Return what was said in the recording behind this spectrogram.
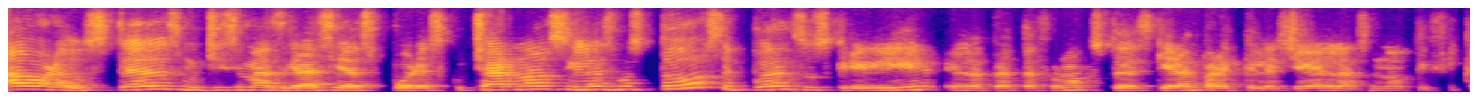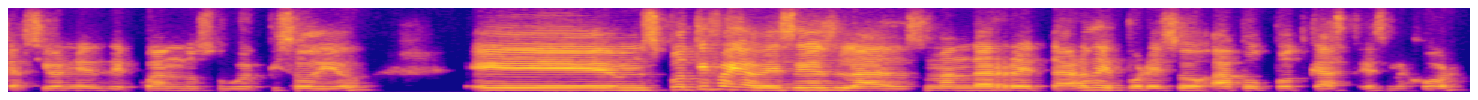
Ahora, ustedes, muchísimas gracias por escucharnos. Si les gustó, se pueden suscribir en la plataforma que ustedes quieran para que les lleguen las notificaciones de cuando subo episodio. Em, Spotify a veces las manda retarde, por eso Apple Podcast es mejor.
